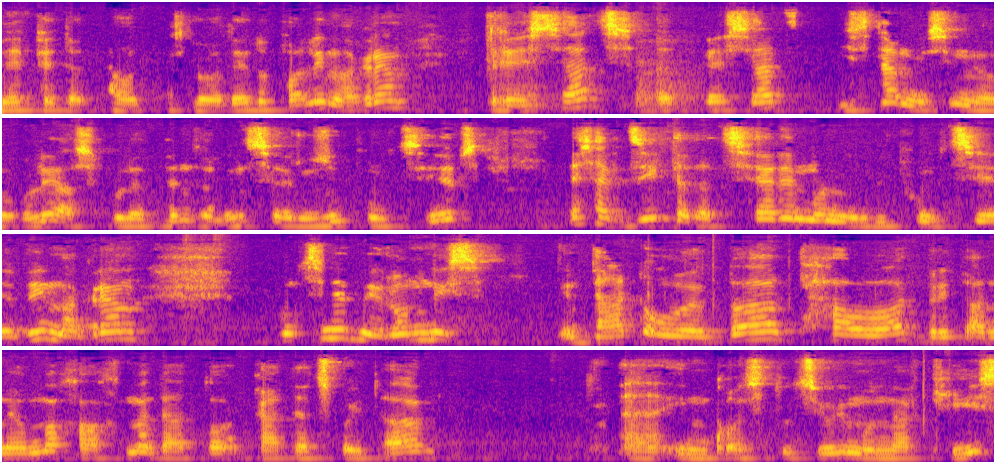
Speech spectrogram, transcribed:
მეფე და თავდაცვა დედოფალი, მაგრამ დღესაც დღესაც ის და მისი მეუღლე ასრულებენ ძალიან სერიოზულ ფუნქციებს. ეს არის ძირითადად ცერემონიული ფუნქციები, მაგრამ ფუნქციები, რომლის დატოვება თავად ბრიტანელმა ხალხმა გადაწყვიტა იმ კონსტიტუციური მონარქიის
